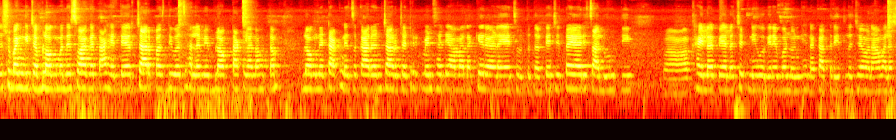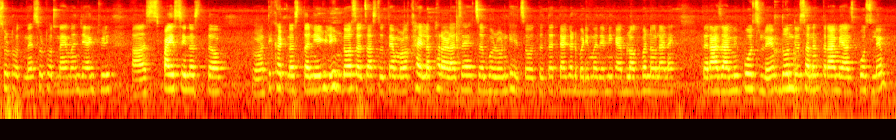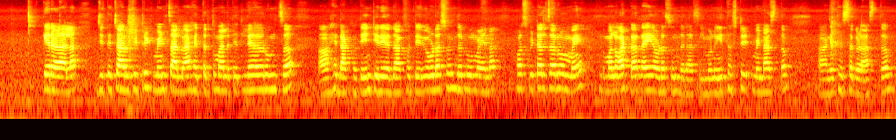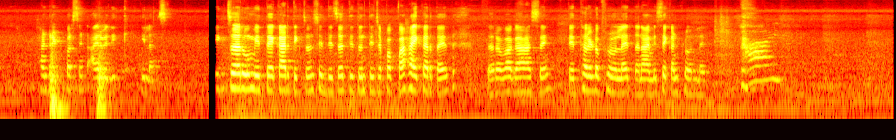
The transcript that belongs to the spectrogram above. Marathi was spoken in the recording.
तुमचं शुभांगीच्या ब्लॉगमध्ये स्वागत आहे. तर चार पाच दिवस झालं मी ब्लॉग टाकला नव्हता. ब्लॉगने टाकण्याचं कारण चारूच्या ट्रीटमेंटसाठी आम्हाला केरळला यायचं होतं तर त्याची तयारी चालू होती. खायला प्यायला चटणी वगैरे बनवून घेणं कात्रीतलं जेवण आम्हाला सूट होत नाही सूट होत नाही. म्हणजे ॲक्च्युली स्पायसी नसतं तिखट नसतं आणि इडली डोसाच असतो. त्यामुळं खायला फराळाचं ह्याचं बनवून घ्यायचं होतं. तर त्या गडबडीमध्ये मी काय ब्लॉग बनवला नाही. तर आज आम्ही पोचलो आहे दोन दिवसानंतर आम्ही आज पोचलोय केरळाला. जिथे चारूची ट्रीटमेंट चालू आहे तर तुम्हाला तिथल्या रूमचं हे दाखवते इंटिरियर दाखवते. एवढा सुंदर रूम आहे ना. हॉस्पिटलचा रूम आहे. तुम्हाला वाटणार नाही एवढा सुंदर असेल. म्हणून इथंच ट्रीटमेंट असतं आणि इथे सगळं असतं. हंड्रेड पर्सेंट आयुर्वेदिक इलाज. कार्तिकचं रूम इथे कार्तिकचं सिद्धीचं. तिथून तिचे पप्पा हाय करतायत. तर बघा असे ते थर्ड फ्लोअरला आहेत आणि आम्ही सेकंड फ्लोअरला आहेत.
